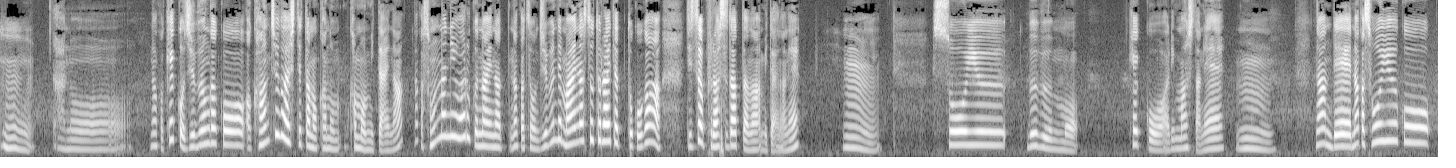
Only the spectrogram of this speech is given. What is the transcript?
うん。あのー、なんか結構自分がこうあ勘違いしてたのかのかもみたいななんかそんなに悪くないなってなんかその自分でマイナスと捉えてたとこが実はプラスだったなみたいなね。うん。そういう部分も結構ありましたね。うん。なんで、なんかそういうこう、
